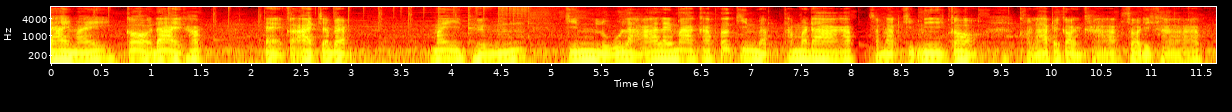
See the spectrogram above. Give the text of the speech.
ได้ไหมก็ได้ครับ แต่ก็อาจจะแบบไม่ถึงกินหรูหราอะไรมากครับ ก็กินแบบธรรมดาครับสำหรับคลิปนี้ก็ขอลาไปก่อนครับ สวัสดีครับ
